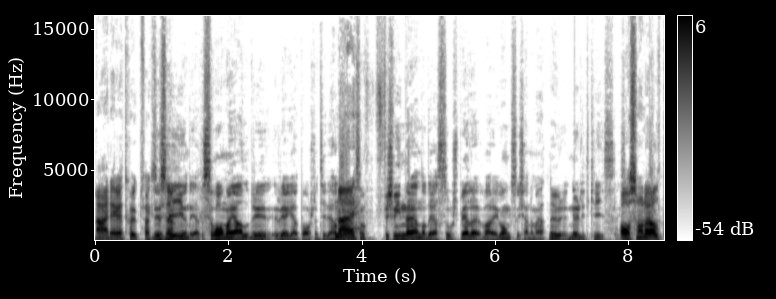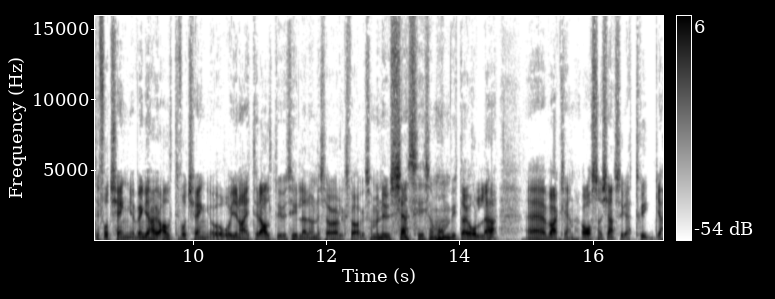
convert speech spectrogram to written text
Nej det är rätt sjukt Det faktiskt. säger ju en del. Så har man ju aldrig reagerat på Arsenal tidigare. Nej. liksom försvinner en av deras storspelare varje gång så känner man att nu, är det- nu är det lite kris. Liksom. Arsenal har ju alltid fått kängor. Wenger har ju alltid fått kängor och United har alltid blivit hyllade under Sir Alex Ferguson. Men nu känns det som ombytta roller här. Eh, verkligen. Arsenal känns ju rätt trygga.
